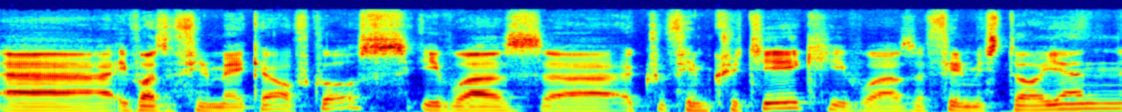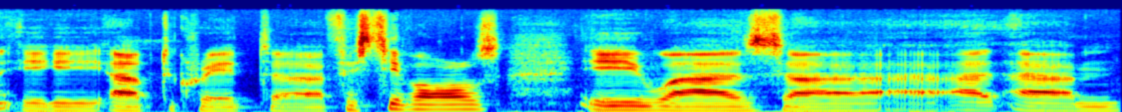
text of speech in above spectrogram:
Uh, he was a filmmaker, of course. He was uh, a film critic. He was a film historian. He helped to create uh, festivals. He was uh, um,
